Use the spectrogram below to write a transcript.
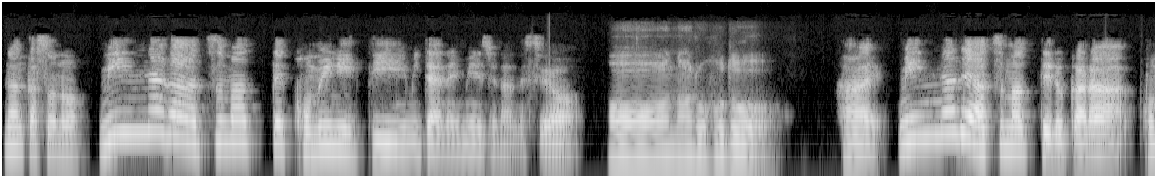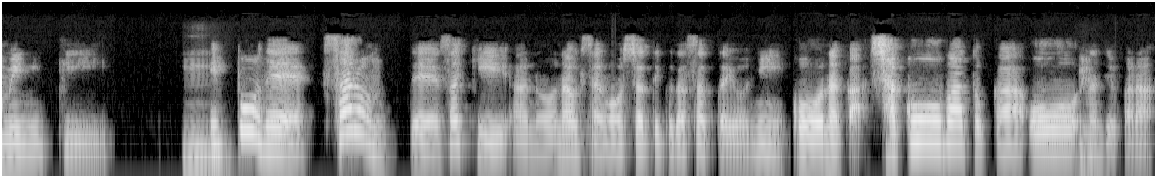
なんかその、みんなが集まってコミュニティみたいなイメージなんですよ。ああ、なるほど。はい。みんなで集まってるから、コミュニティ。うん。一方で、サロンって、さっき、あの、直樹さんがおっしゃってくださったように、こう、なんか、社交場とか、おはいなんていうかな、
